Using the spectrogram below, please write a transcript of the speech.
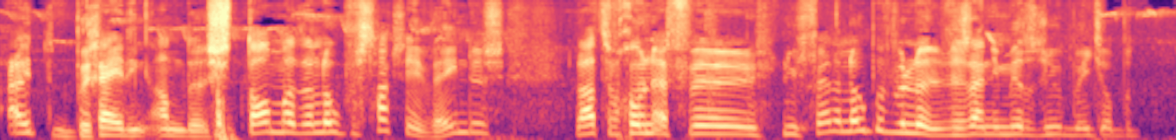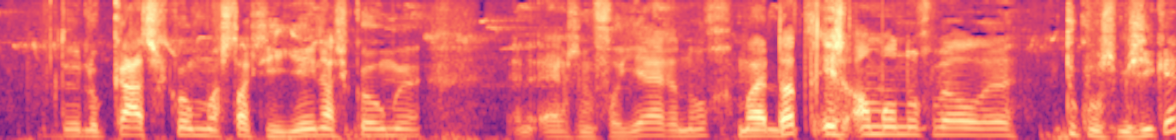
uitbreiding aan de stal, maar daar lopen we straks even heen. Dus laten we gewoon even nu verder lopen. We, we zijn inmiddels nu een beetje op het- de locatie gekomen waar straks de hyena's komen. En ergens een volière nog. Maar dat is allemaal nog wel eh, toekomstmuziek, hè?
